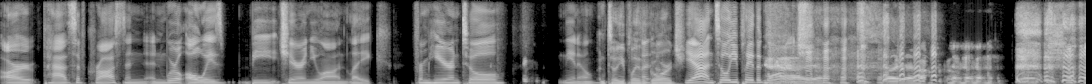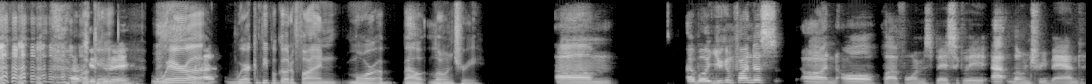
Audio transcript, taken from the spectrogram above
our paths have crossed, and and we'll always be cheering you on, like from here until, you know, Until you play the Uh, gorge. yeah, until you play the gorge. oh yeah that was good to me Where uh, Uh, where can people go to find more about Lone Tree? Um, uh, well, you can find us on all platforms, basically at Lone Tree Band.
